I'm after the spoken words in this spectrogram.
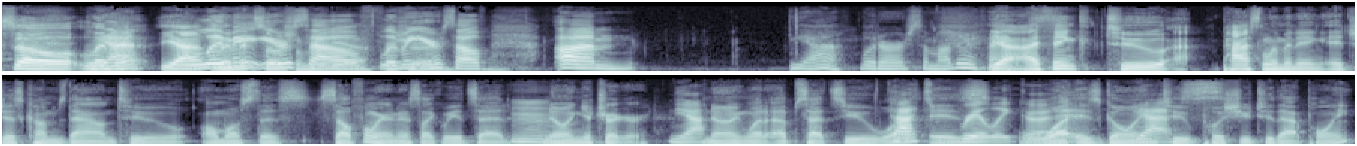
So limit, yeah, limit, social yourself. media, limit sure. yourself. Um yeah, what are some other things? Yeah, I think to uh, past limiting, it just comes down to almost this self awareness, like we had said, knowing your trigger. Yeah. knowing what upsets you, what That's is really good. what is going to push you to that point.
